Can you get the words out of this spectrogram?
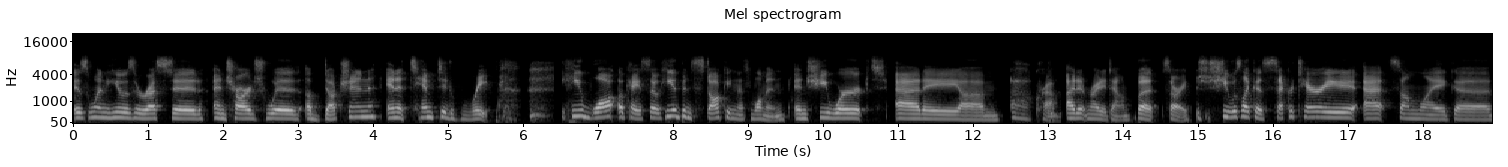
is when he was arrested and charged with abduction and attempted rape. He walked, okay, so he had been stalking this woman and she worked at a, um, oh crap, I didn't write it down, but sorry. She was like a secretary at some like, uh,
